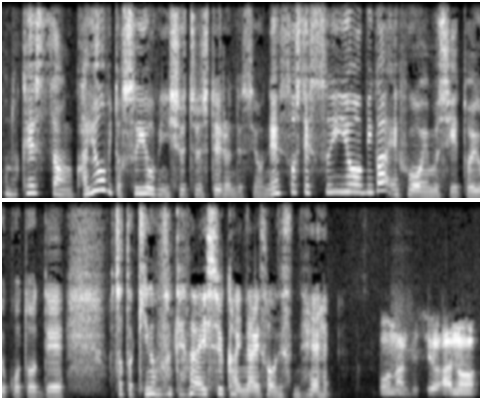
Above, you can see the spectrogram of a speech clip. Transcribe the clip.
この決算火曜日と水曜日に集中しているんですよね。そして水曜日が FOMC ということでちょっと気の抜けない1週間になりそうですね。そうなんですよ。あの、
